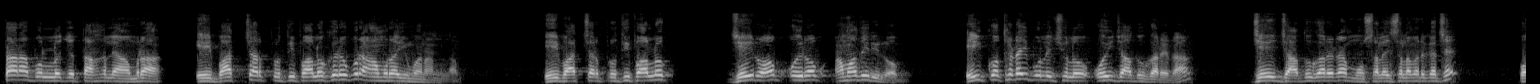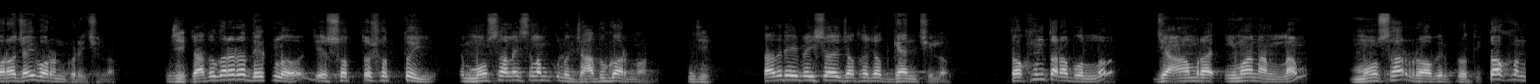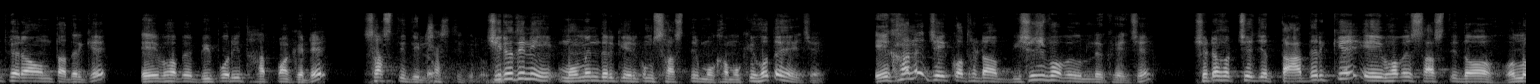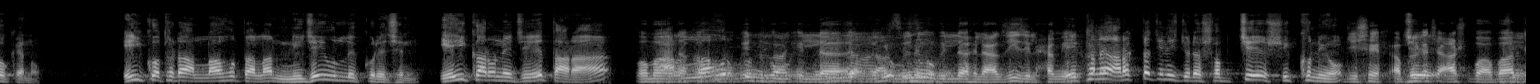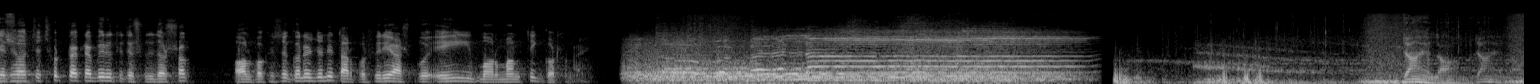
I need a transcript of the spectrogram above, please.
তারা বলল যে তাহলে আমরা এই বাচ্চার প্রতিপালকের উপরে আমরা ইমান আনলাম। এই বাচ্চার প্রতিপালক যেই রব ওই রব আমাদেরই রব। এই কথাটাই বলেছিল ওই জাদুগারেরা যে জাদুগারেরা মোসা কাছে পরাজয় বরণ করেছিল। জাদুঘরেরা দেখল যে সত্য সত্যই মোসা আলাইসাল্লাম কোনো জাদুঘর নন। জি। তাদের এই বিষয়ে যথাযথ জ্ঞান ছিল। তখন তারা বলল যে আমরা ইমান আনলাম মোসার রবের প্রতি। তখন ফেরাউন তাদেরকে এইভাবে বিপরীত হাত পা কেটে শাস্তি দিল। শাস্তি দিল। চিরদিনই মোমেনদেরকে এরকম শাস্তির মুখোমুখি হতে হয়েছে। এখানে যে কথাটা বিশেষভাবে উল্লেখ হয়েছে সেটা হচ্ছে যে তাদেরকে এইভাবে শাস্তি দেওয়া হলো কেন? এই কথাটা আল্লাহ তালা নিজেই উল্লেখ করেছেন এই কারণে যে তারা ওমা আল্লাহর নাকামু মিনহুম ইল্লা আন ইউমিনু বিল্লাহিল আজিজিল হামিদ এখানে আরেকটা জিনিস যেটা সবচেয়ে শিক্ষণীয় জি শেখ আপনার কাছে আসব আবার যেটা হচ্ছে ছোট্ট একটা বিরতিতে শুধু দর্শক অল্প কিছুক্ষণের জন্য তারপর ফিরে আসব এই মর্মান্তিক ঘটনায় Dialogue. Dialogue.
